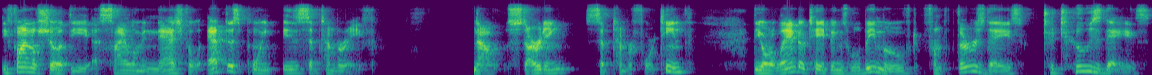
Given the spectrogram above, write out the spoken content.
The final show at the Asylum in Nashville at this point is September 8th. Now, starting September 14th, the Orlando tapings will be moved from Thursdays to Tuesdays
